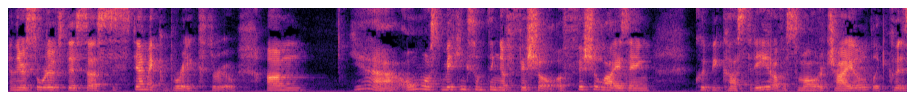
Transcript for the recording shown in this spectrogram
And there's sort of this uh, systemic breakthrough. Um, yeah, almost making something official, officializing could be custody of a smaller child. Like could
